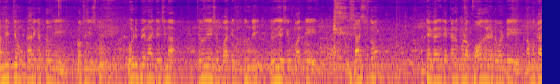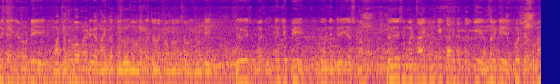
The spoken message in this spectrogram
అన్నిత్యం కార్యకర్తల్ని ప్రోత్సహిస్తూ ఓడిపోయినా గెలిచిన తెలుగుదేశం పార్టీ ఉంటుంది. తెలుగుదేశం పార్టీ శాశ్వతం. అంతేగాని ఇది ఎక్కడ కూడా పాదు అయినటువంటి నమ్మకాన్ని కలిగినటువంటి మా చంద్రబాబు నాయుడు గారి నాయకత్వం ఈ రోజు నందమూరి తారక రామారావు సంబంధించినటువంటి తెలుగుదేశం పార్టీ ఉందని చెప్పి ఈరోజు నేను తెలియజేస్తున్నాను తెలుగుదేశం పార్టీ నాయకులకి కార్యకర్తలకి అందరికీ రిక్వెస్ట్ చేస్తున్నా.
